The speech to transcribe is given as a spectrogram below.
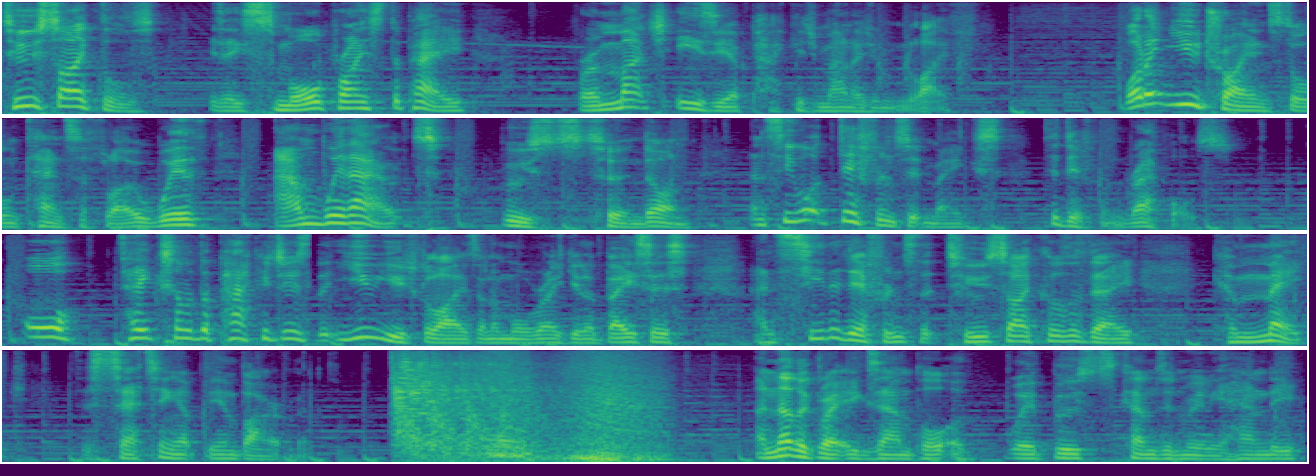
Two cycles is a small price to pay for a much easier package management life. Why don't you try installing TensorFlow with and without boosts turned on and see what difference it makes to different REPLs. Or take some of the packages that you utilize on a more regular basis and see the difference that two cycles a day can make to setting up the environment. Another great example of where boosts comes in really handy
